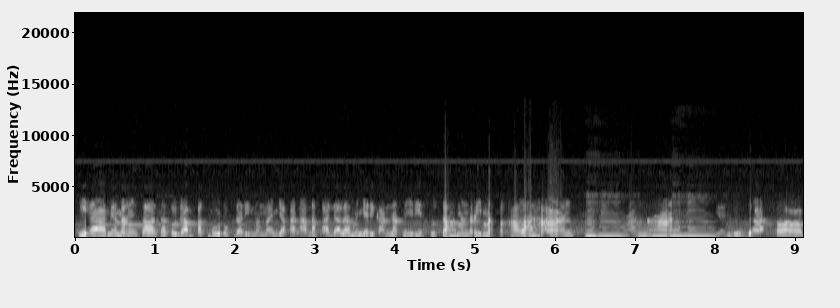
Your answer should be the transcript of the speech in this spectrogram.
Ya, memang salah satu dampak buruk dari memanjakan anak adalah menjadikan anak menjadi susah menerima kekalahan, mm-hmm. kekurangan, mm-hmm. dan juga um,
